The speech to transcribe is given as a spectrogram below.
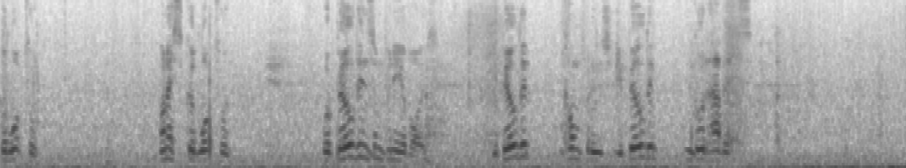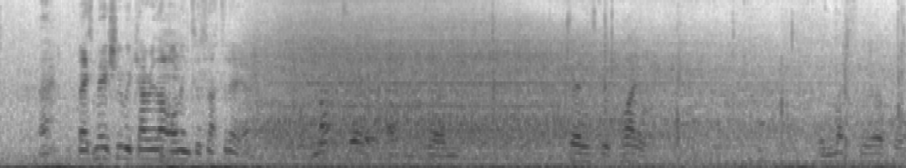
Good luck to him. Honest, good luck to him. We're building something here, boys. You're building confidence, you're building good habits. Uh, let's make sure we carry that on into Saturday. Eh? Matt Taylor happened um, training to be a pilot in Leicester Airport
